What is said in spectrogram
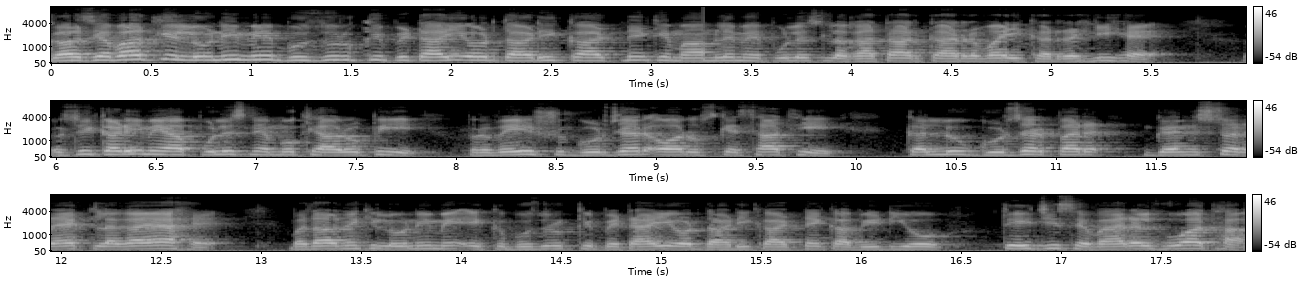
गाजियाबाद के लोनी में बुज़ुर्ग की पिटाई और दाढ़ी काटने के मामले में पुलिस लगातार कार्रवाई कर रही है। उसी कड़ी में अब पुलिस ने मुख्य आरोपी प्रवेश गुर्जर और उसके साथी कल्लू गुर्जर पर गैंगस्टर एक्ट लगाया है। बता दें कि लोनी में एक बुज़ुर्ग की पिटाई और दाढ़ी काटने का वीडियो तेज़ी से वायरल हुआ था।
